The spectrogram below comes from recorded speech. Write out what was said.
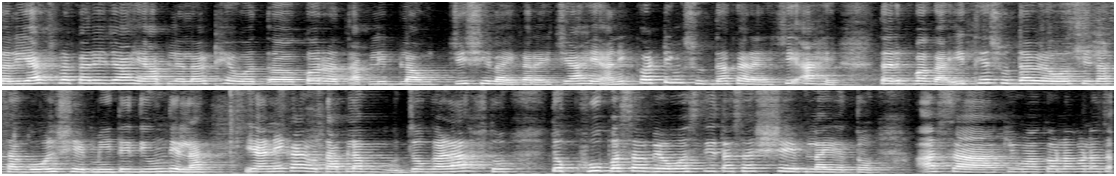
तर याच प्रकारे जे आहे आपल्याला ठेवत करत आपली ब्लाऊजची शिलाई करायची आहे आणि कटिंगसुद्धा करायची आहे. तर बघा इथे सुद्धा व्यवस्थित असा गोल शेप मी इथे देऊन दिला. याने काय होतं आपला जो गळा असतो तो खूप असा व्यवस्थित असा शेपला येतो. असा किंवा कोणाकोणाचा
